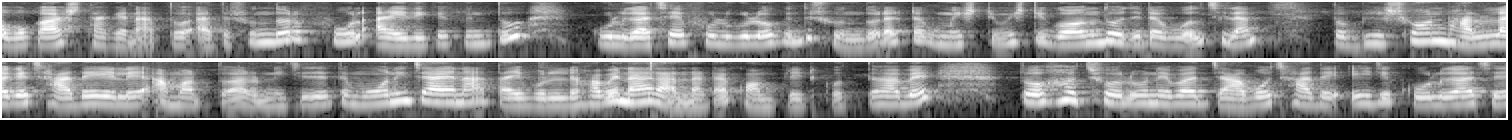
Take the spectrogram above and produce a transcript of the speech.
অবকাশ থাকে না। তো এত সুন্দর ফুল, আর এদিকে কিন্তু কুল গাছে ফুলগুলো কিন্তু সুন্দর একটা মিষ্টি মিষ্টি গন্ধ, যেটা বলছিলাম। তো ভীষণ ভালো লাগে ছাদে এলে। আমার তো আর নিচে যেতে মনই চায় না, তাই বললে হবে না, রান্নাটা কমপ্লিট করতে হবে। তো চলুন এবার যাব ছাদে। এই যে কুল গাছে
